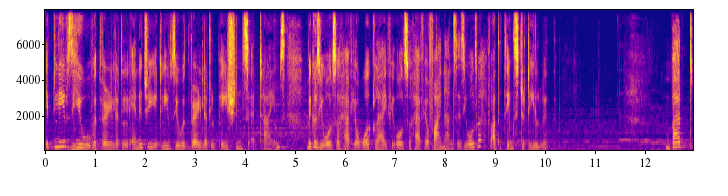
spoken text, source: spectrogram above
it leaves you with very little energy. It leaves you with very little patience at times because you also have your work life, you also have your finances, you also have other things to deal with. But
